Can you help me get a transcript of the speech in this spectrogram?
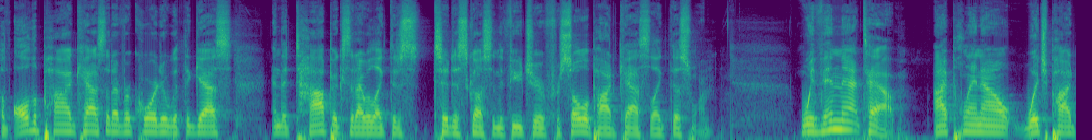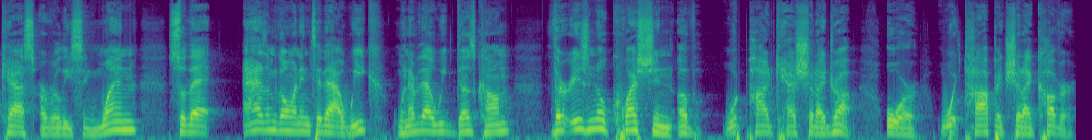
of all the podcasts that I've recorded with the guests and the topics that I would like to, to discuss in the future for solo podcasts like this one. Within that tab, I plan out which podcasts are releasing when so that as I'm going into that week, whenever that week does come, there is no question of what podcast should I drop or what topic should I cover.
